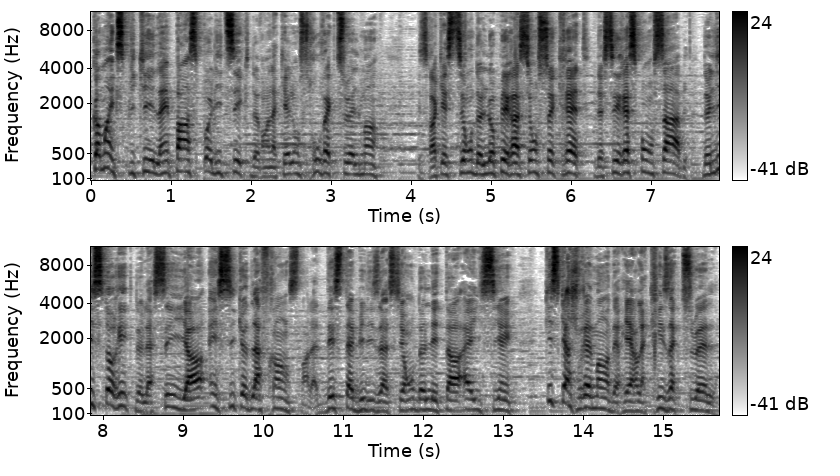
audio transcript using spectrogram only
comment expliquer l'impasse politique devant laquelle on se trouve actuellement? Il sera question de l'opération secrète, de ses responsables, de l'historique de la CIA ainsi que de la France dans la déstabilisation de l'État haïtien. Qui se cache vraiment derrière la crise actuelle?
